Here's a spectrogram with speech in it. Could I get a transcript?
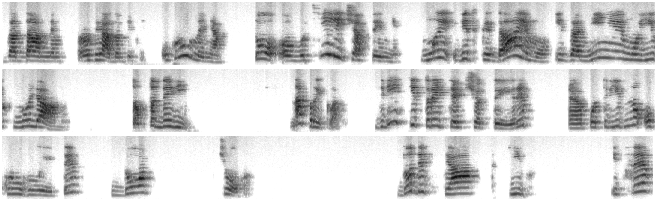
за даним розрядом округлення, то в цілій частині ми відкидаємо і замінюємо їх нулями. Тобто дивіться, наприклад, 234 е, потрібно округлити до чого? До десятків. І це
